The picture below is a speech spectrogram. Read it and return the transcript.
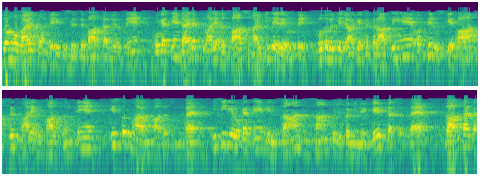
تو ہم موبائل فون پہ ایک دوسرے سے بات کر رہے ہوتے ہیں، وہ کہتے ہیں ڈائریکٹ تمہارے الفاظ سنائی نہیں دے رہے ہوتے۔ وہ تو بلکہ جا کے ٹکراتے ہیں اور پھر اس کے بعد اس سے تمہارے الفاظ بنتے ہیں۔ اس کو تمہارا مفادر سنتا ہے۔ اسی لیے وہ کہتے ہیں کہ انسان انسان کو جو کمیونیکیٹ کر سکتا ہے، رابطہ کر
